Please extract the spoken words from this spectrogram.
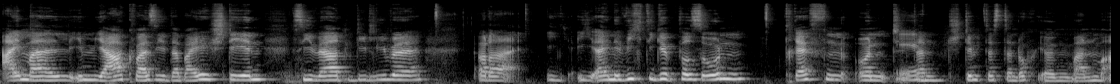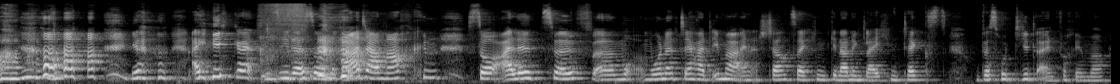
einmal im Jahr quasi dabei stehen, sie werden die Liebe oder eine wichtige Person treffen und okay. dann stimmt das dann doch irgendwann mal. ja, eigentlich könnten sie da so ein Radar machen. So alle zwölf äh, Monate hat immer ein Sternzeichen genau den gleichen Text und das rotiert einfach immer.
